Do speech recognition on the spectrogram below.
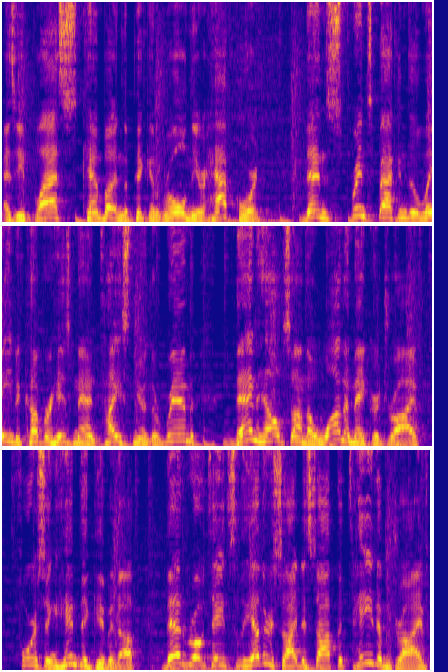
as he blasts Kemba in the pick and roll near half court, then sprints back into the lane to cover his man Theis near the rim, then helps on the Wanamaker drive, forcing him to give it up, then rotates to the other side to stop the Tatum drive,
